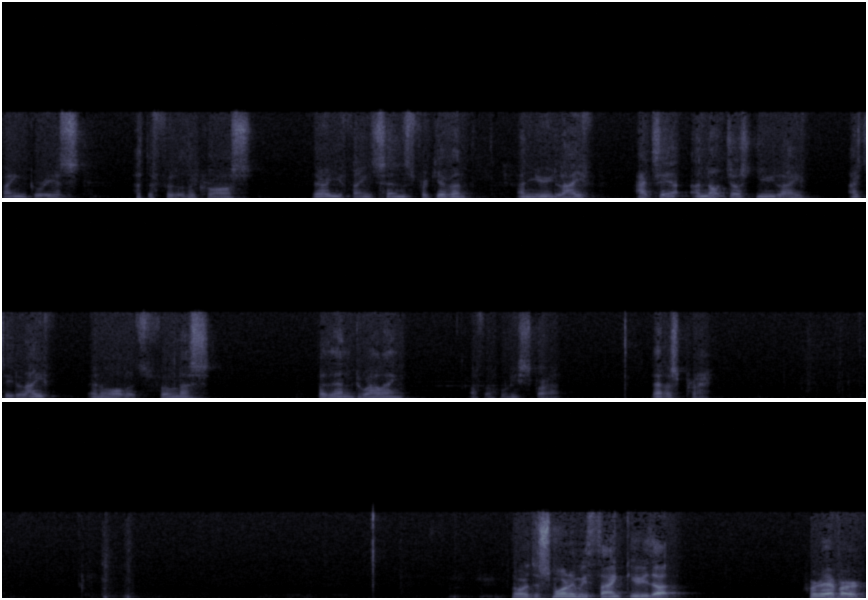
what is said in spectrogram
find grace at the foot of the cross. There you find sins forgiven. a new life. Actually, and not just new life, actually, life in all its fullness by the indwelling of the Holy Spirit. Let us pray. Lord, this morning we thank you that wherever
